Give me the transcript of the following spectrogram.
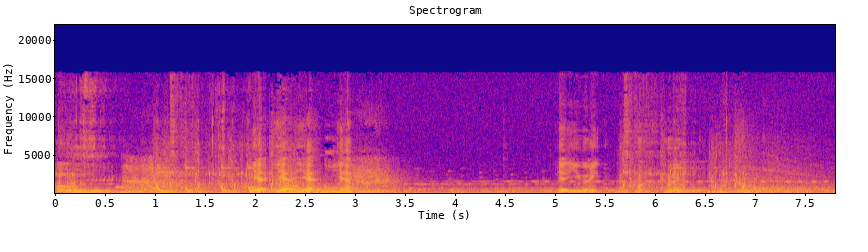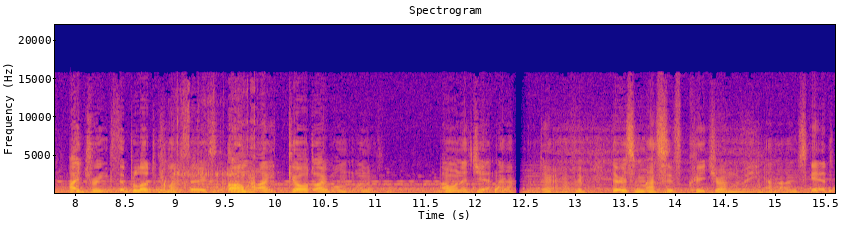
Oh. Yeah, yeah, yeah, yeah. Yeah, you ain't... Come on, come in. I drink the blood of my foes. Oh my god, I want one of... I want a jet now. I don't have him. There is a massive creature under me, and I'm scared.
